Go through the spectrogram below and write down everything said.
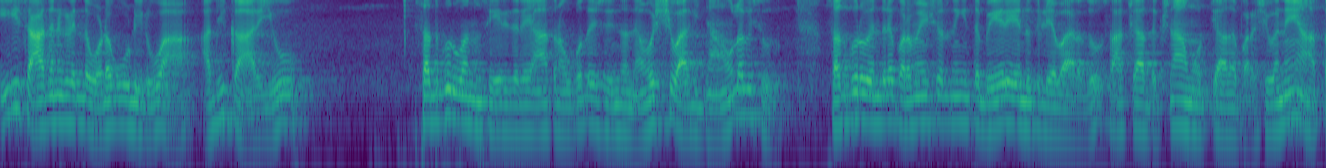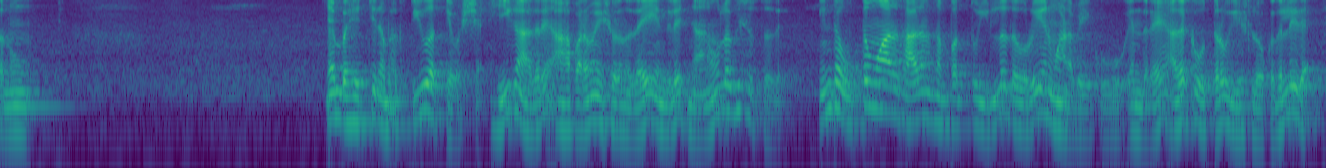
ಈ ಸಾಧನೆಗಳಿಂದ ಒಡಗೂಡಿರುವ ಅಧಿಕಾರಿಯು ಸದ್ಗುರುವನ್ನು ಸೇರಿದರೆ ಆತನ ಉಪದೇಶದಿಂದ ಅವಶ್ಯವಾಗಿ ಜ್ಞಾನವು ಲಭಿಸುವುದು. ಸದ್ಗುರುವೆಂದರೆ ಪರಮೇಶ್ವರನಿಗಿಂತ ಬೇರೆ ಎಂದು ತಿಳಿಯಬಾರದು. ಸಾಕ್ಷಾತ್ ದಕ್ಷಿಣಾಮೂರ್ತಿಯಾದ ಪರಶಿವನೇ ಆತನು. ಎಂಬ ಹೆಚ್ಚಿನ ಭಕ್ತಿಯೂ ಅತ್ಯವಶ್ಯ. ಹೀಗಾದರೆ ಆ ಪರಮೇಶ್ವರನ ದಯೆಯಿಂದಲೇ ಜ್ಞಾನವು ಲಭಿಸುತ್ತದೆ. ಇಂಥ ಉತ್ತಮವಾದ ಸಾಧನ ಸಂಪತ್ತು ಇಲ್ಲದವರು ಏನು ಮಾಡಬೇಕು ಎಂದರೆ ಅದಕ್ಕೆ ಉತ್ತರವು ಈ ಶ್ಲೋಕದಲ್ಲಿದೆ.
